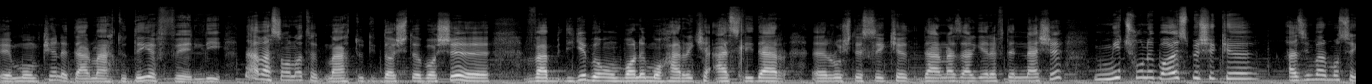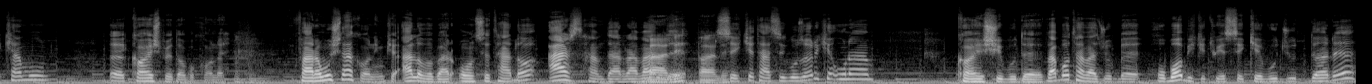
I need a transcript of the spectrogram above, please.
ممکنه در محدوده فعلی نوسانات محدودی داشته باشه و دیگه به عنوان محرک اصلی در رشد سکه در نظر گرفته نشه می‌تونه باعث بشه که از این ور ما سکمون کاهش پیدا بکنه. فراموش نکنیم که علاوه بر اونس طلا ارز هم در روند بله، بله. سکه تاثیرگذاره که اونم کاهشی بوده. و با توجه به حبابی که توی سکه وجود داره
